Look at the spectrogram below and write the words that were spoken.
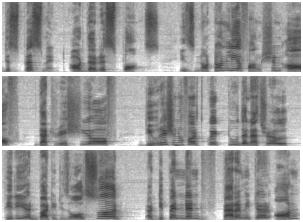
displacement or the response is not only a function of that ratio of duration of earthquake to the natural period, but it is also a, a dependent parameter on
